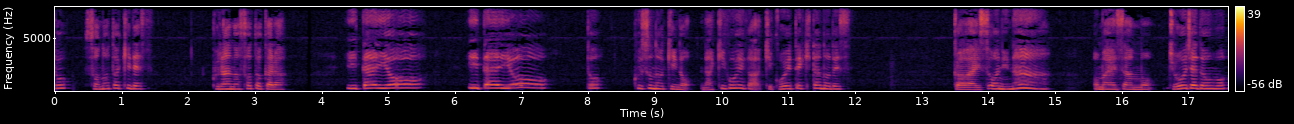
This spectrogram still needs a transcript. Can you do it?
とその時です。蔵の外から「痛いよ痛いよ」とクスノキの鳴き声が聞こえてきたのです。かわいそうになあお前さんも長者丼を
